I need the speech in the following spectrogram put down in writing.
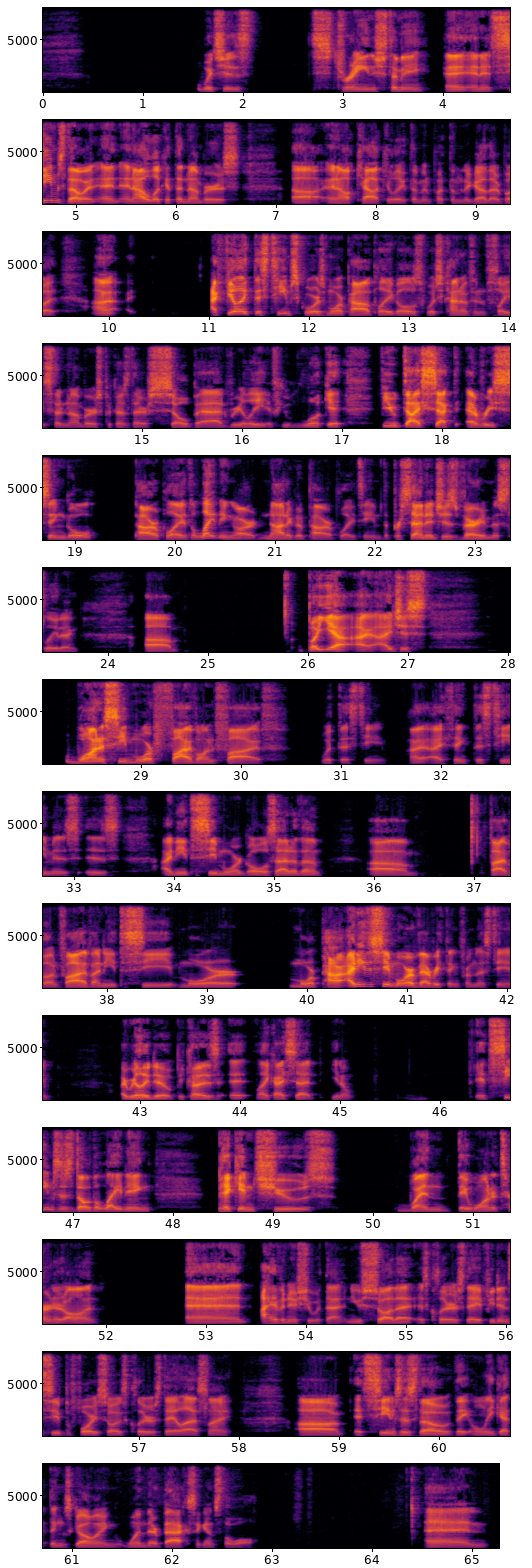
which is strange to me. And, and it seems though, and, and I'll look at the numbers, uh, and I'll calculate them and put them together. But uh, I feel like this team scores more power play goals, which kind of inflates their numbers because they're so bad, really. If you look at, if you dissect every single power play, the Lightning are not a good power play team. The percentage is very misleading. Um, but yeah, I, I just want to see more five on five with this team. I, I, think this team is is I need to see more goals out of them. Um, five on five. I need to see more more power. I need to see more of everything from this team. I really do because, it, like I said, you know, it seems as though the Lightning pick and choose when they want to turn it on. And I have an issue with that. And you saw that as clear as day. If you didn't see it before, you saw it as clear as day last night. Uh, it seems as though they only get things going when their backs against the wall. And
